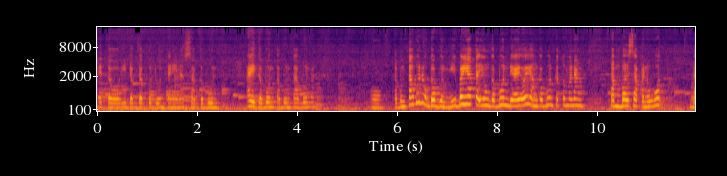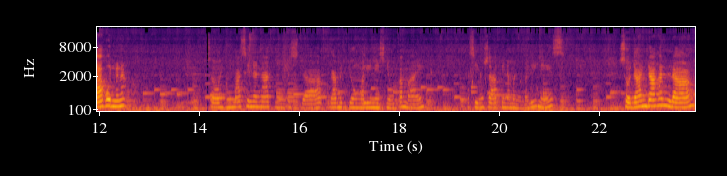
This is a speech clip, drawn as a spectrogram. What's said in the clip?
Ito, idagdag ko doon kanina sa gabon. Ay, gabon, tabon-tabon. Oh, tabon-tabon o gabon. Iba yata yung gabon di ay oy, ang gabon kato man ang tambal sa panuhot. Dahon man na. So, himasin na natin yung isda gamit yung malinis yung kamay. Kasi yung sa akin naman ay malinis. So, dahan-dahan lang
